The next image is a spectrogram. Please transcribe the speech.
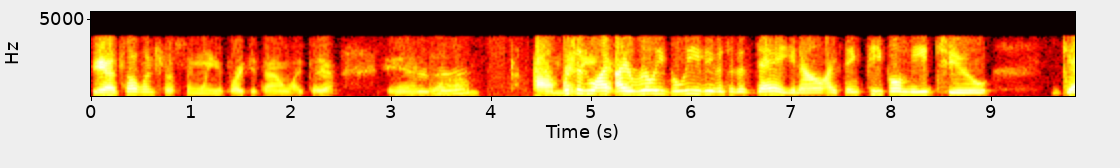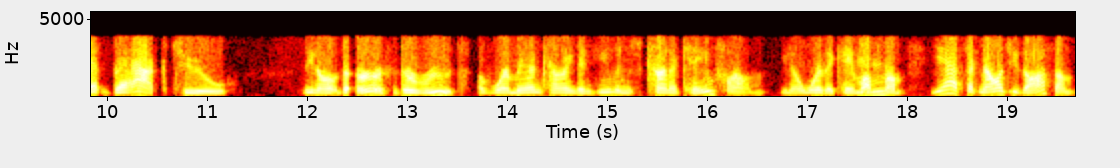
yeah, it's all interesting when you break it down like that. And Mhm. um, Which is why I really believe, even to this day, you know, I think people need to get back to, you know, the earth, the roots of where mankind and humans kind of came from, you know, where they came Mhm. up from. Yeah, technology's awesome,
